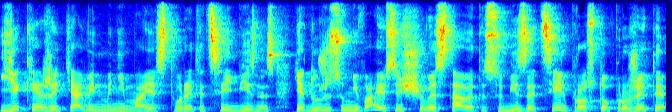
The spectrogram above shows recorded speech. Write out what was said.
яке життя він мені має створити цей бізнес. Я дуже сумніваюся, що ви ставите собі за ціль просто прожити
